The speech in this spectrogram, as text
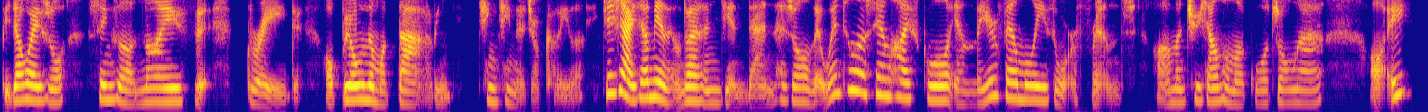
比较会说 since the ninth grade，哦，不用那么大力。轻轻的就可以了。接下来下面两段很简单。他说：“They went to the same high school and their families were friends。”好，他们去相同的国中啊。哦，诶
